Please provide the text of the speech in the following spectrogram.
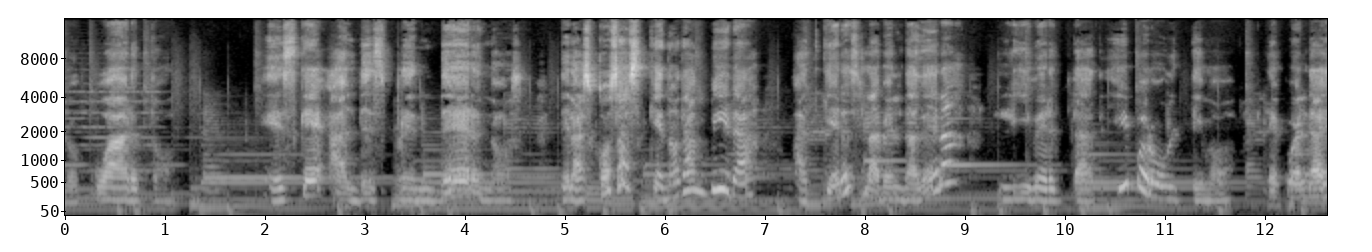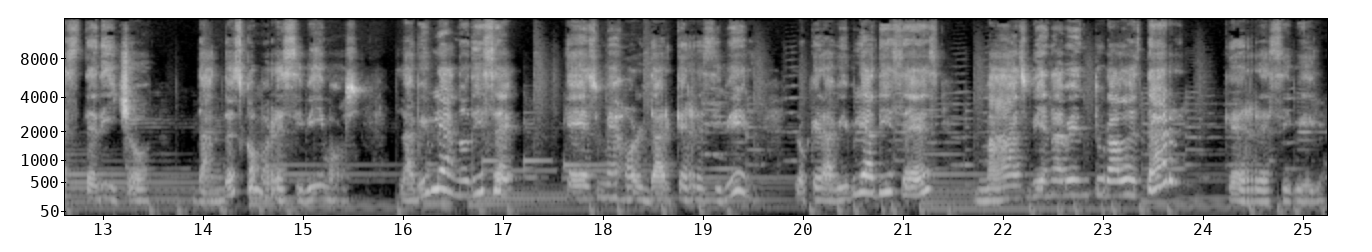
Lo cuarto es que al desprendernos de las cosas que no dan vida, adquieres la verdadera libertad. Y por último, recuerda este dicho, dando es como recibimos. La Biblia no dice que es mejor dar que recibir. Lo que la Biblia dice es, más bienaventurado es dar que recibir.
